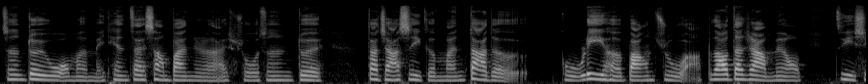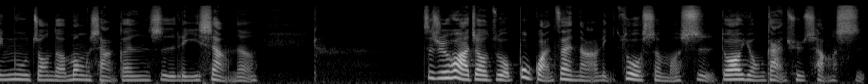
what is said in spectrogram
真的对于我们每天在上班的人来说，真的对大家是一个蛮大的鼓励和帮助啊！不知道大家有没有自己心目中的梦想跟是理想呢？这句话叫做“不管在哪里做什么事，都要勇敢去尝试。”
